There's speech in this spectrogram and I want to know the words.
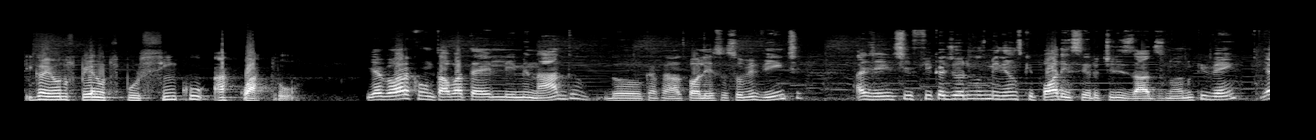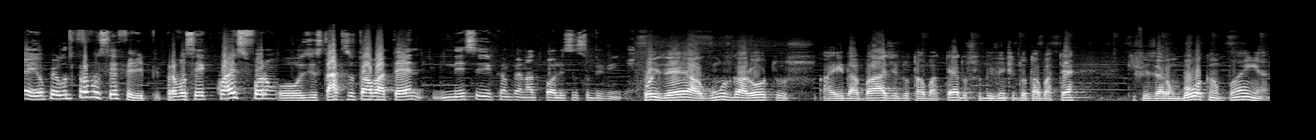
e ganhou nos pênaltis por 5 a 4. E agora, com o Taubaté eliminado do Campeonato Paulista Sub-20, a gente fica de olho nos meninos que podem ser utilizados no ano que vem. E aí eu pergunto para você, Felipe, para você quais foram os destaques do Taubaté nesse Campeonato Paulista Sub-20? Pois é, alguns garotos aí da base do Taubaté, do Sub-20 do Taubaté, que fizeram boa campanha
